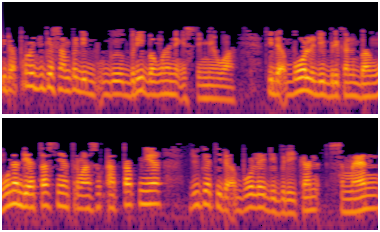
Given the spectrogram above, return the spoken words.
tidak perlu juga sampai diberi bangunan yang istimewa. Tidak boleh diberikan bangunan di atasnya termasuk atapnya. Juga tidak boleh diberikan semen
